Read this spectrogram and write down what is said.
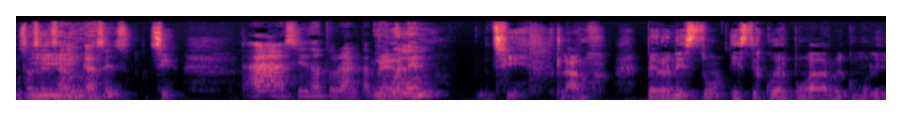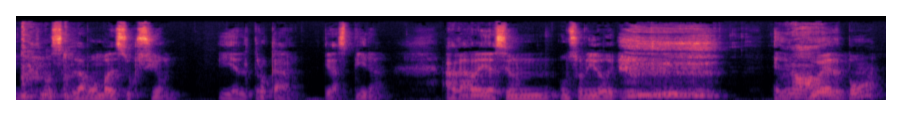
O sea, ¿se Y- salen gases? Sí, Ah, sí, es natural también. Pero- ¿Huelen? sí, claro. Pero en esto, este cuerpo agarró y como le metimos la bomba de succión y el trocar que aspira, agarra y hace un, un sonido de... El No. cuerpo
